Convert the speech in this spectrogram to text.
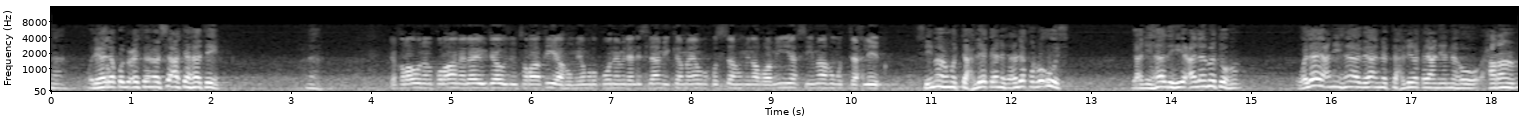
نعم. ولهذا يقول بعثنا الساعة كهاتين نعم. يقرؤون القرآن لا يجاوز تراقيهم يمرقون من الإسلام كما يمرق السهم من الرمية سيماهم التحليق. سيماهم التحليق يعني تحليق الرؤوس. يعني هذه علامتهم. ولا يعني هذا أن التحليق يعني أنه حرام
